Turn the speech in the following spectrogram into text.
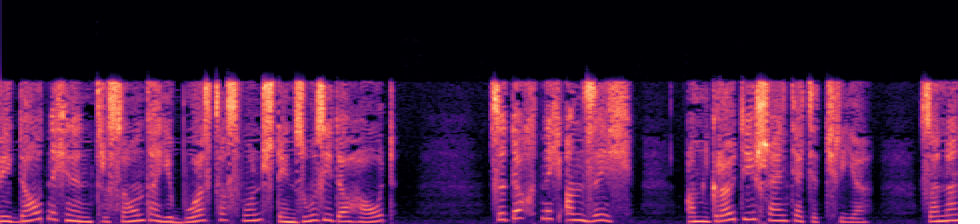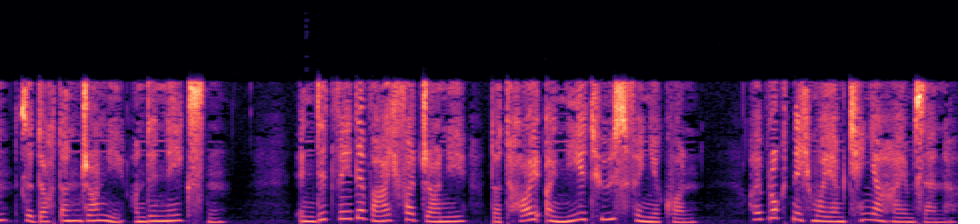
Wie dort nicht ein interessanter Geburtstagswunsch, den Susi da haut? Sie dacht nicht an sich, am Grauti scheint ja zu kriegen, sondern sie dacht an Johnny, an den Nächsten. In dit wede war ich für Johnny, dat hei ein nieuw Hus finden kann. Hei braucht nicht mal im Kinderheim sein.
